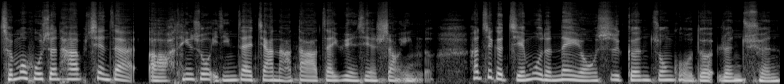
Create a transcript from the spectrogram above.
沉默呼声，他现在啊，听说已经在加拿大在院线上映了。他这个节目的内容是跟中国的人权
